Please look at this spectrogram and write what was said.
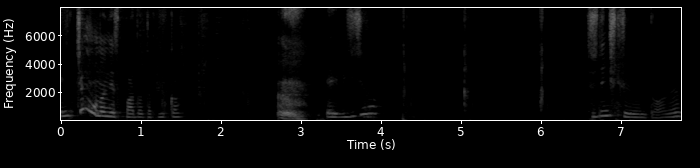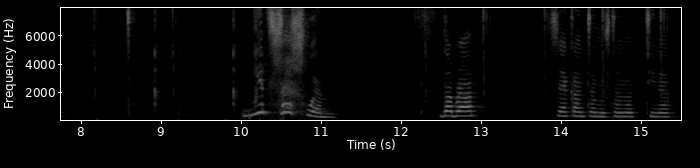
Ej, czemu ona nie spada, ta piłka? Ej, widzicie? Zniszczyłem to, ale... Nie przeszłem! Dobra, zakończam już ten odcinek.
